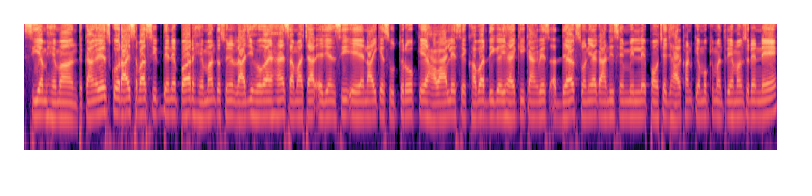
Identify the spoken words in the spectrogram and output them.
सीएम हेमंत। कांग्रेस को राज्यसभा सीट देने पर हेमंत सोरेन राज़ी हो गए हैं। समाचार एजेंसी एएनआई के सूत्रों के हवाले से खबर दी गई है कि कांग्रेस अध्यक्ष सोनिया गांधी से मिलने पहुँचे झारखंड के मुख्यमंत्री हेमंत सोरेन ने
